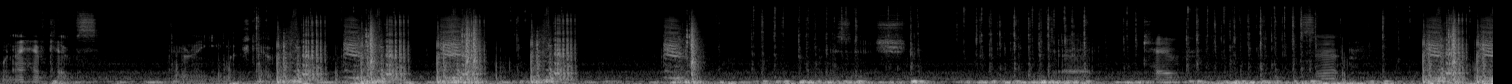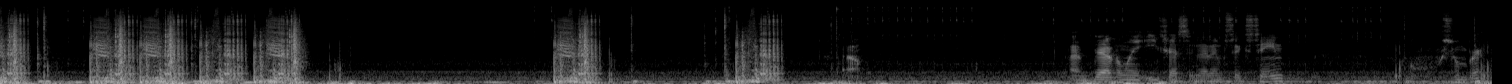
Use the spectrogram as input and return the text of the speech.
When I have Kevs. I don't need you much, Kev. Message. Uh, Kev. Set. Oh. I'm definitely e-chesting that M16. Ooh, some brick.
